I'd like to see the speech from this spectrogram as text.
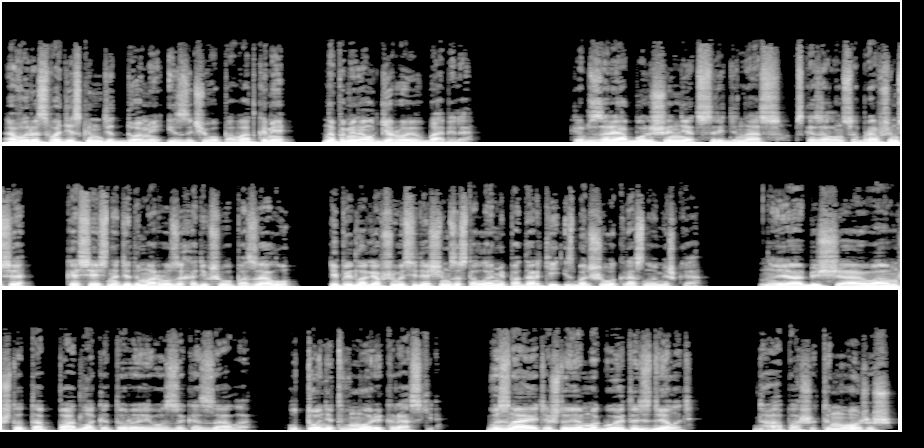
а вырос в одесском детдоме, из-за чего повадками напоминал героев Бабеля. «Кобзаря больше нет среди нас», — сказал он собравшимся, косясь на Деда Мороза, ходившего по залу и предлагавшего сидящим за столами подарки из большого красного мешка. Но я обещаю вам, что та падла, которая его заказала, утонет в море краски. Вы знаете, что я могу это сделать? Да, Паша, ты можешь,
